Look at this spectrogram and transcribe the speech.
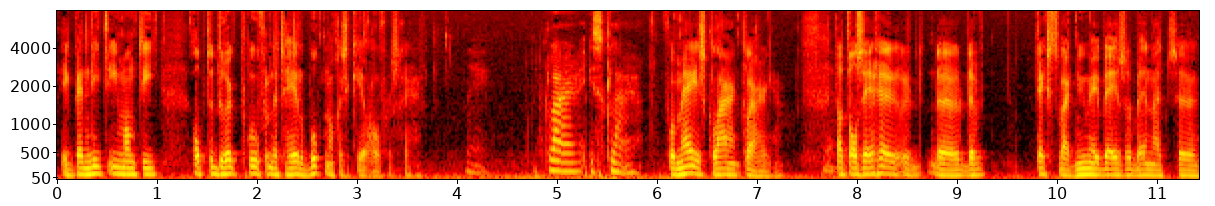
Ik ben niet iemand die op de drukproeven het hele boek nog eens een keer overschrijft. Nee. Klaar is klaar. Voor mij is klaar klaar, ja. Dat wil zeggen, de, de teksten waar ik nu mee bezig ben... uit de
